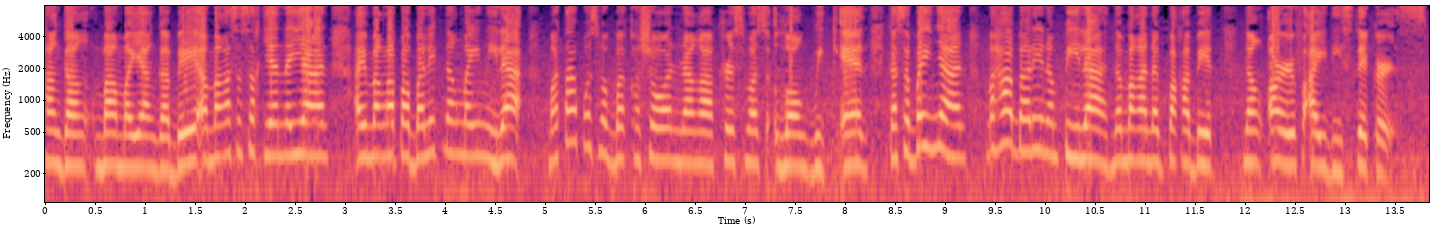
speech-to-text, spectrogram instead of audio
hanggang mamayang gabi. Ang mga sasakyan na yan ay mga pabalik ng Maynila matapos magbakasyon ng ah, Christmas long weekend. Kasabay niyan, mahaba rin ang pila ng mga nagpakabit ng RFID stickers.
